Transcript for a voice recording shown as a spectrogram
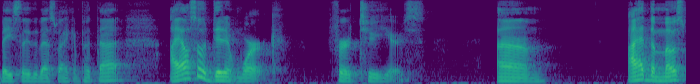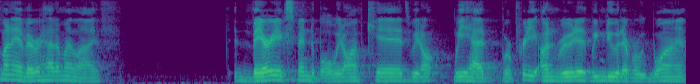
basically the best way I can put that. I also didn't work for two years. Um, I had the most money I've ever had in my life. Very expendable. We don't have kids. We don't. We had. We're pretty unrooted. We can do whatever we want.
